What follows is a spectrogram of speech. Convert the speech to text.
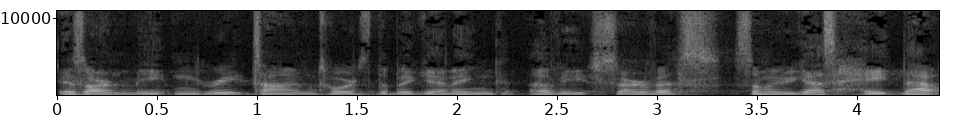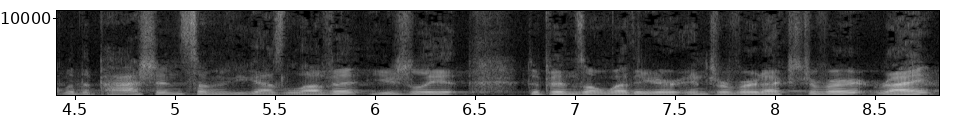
is our meet and greet time towards the beginning of each service. Some of you guys hate that with a passion, some of you guys love it. Usually it depends on whether you're introvert, extrovert, right?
